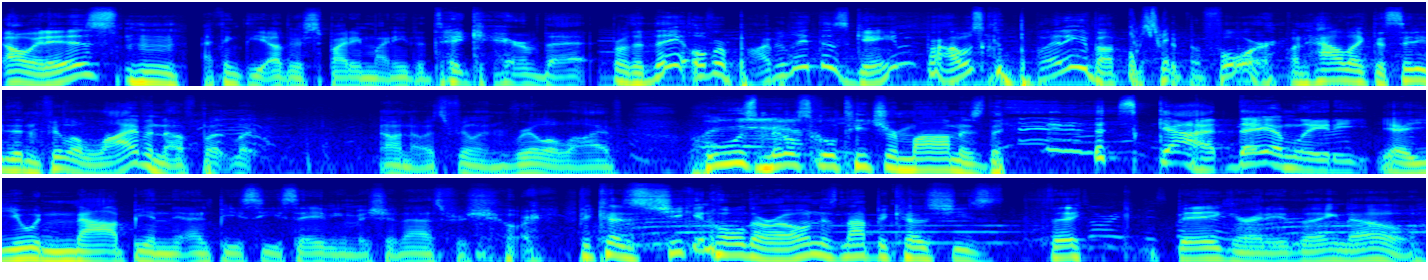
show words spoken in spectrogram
Oh, it is? Hmm. I think the other Spidey might need to take care of that. Bro, did they overpopulate this game? Bro, I was complaining about this shit before on how like the city didn't feel alive enough, but like, oh no, it's feeling real alive. Whose middle school teacher mom is this? God damn lady. Yeah, you would not be in the NPC saving mission, that's for sure. Because she can hold her own is not because she's thick, big or anything, no.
